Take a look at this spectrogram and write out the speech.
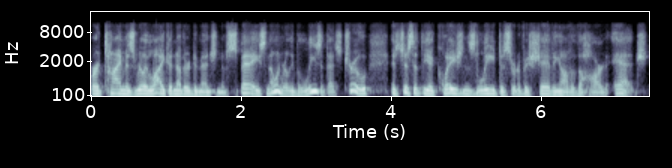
or time is really like another dimension of space. No one really believes that that's true. It's just that the equations lead to sort of a shaving off of the hard edge.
